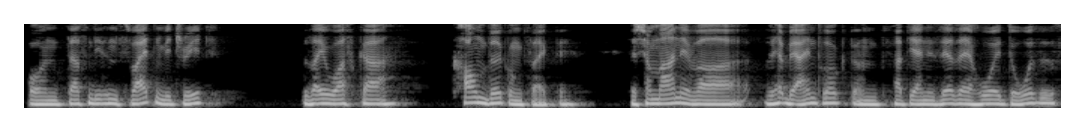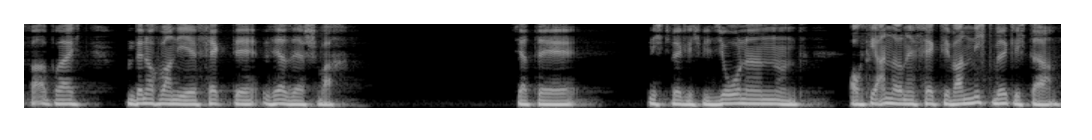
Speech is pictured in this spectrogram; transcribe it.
und dass in diesem zweiten Retreat das Ayahuasca kaum Wirkung zeigte. Der Schamane war sehr beeindruckt und hat ihr eine sehr, sehr hohe Dosis verabreicht und dennoch waren die Effekte sehr, sehr schwach. Sie hatte nicht wirklich Visionen und auch die anderen Effekte waren nicht wirklich da.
